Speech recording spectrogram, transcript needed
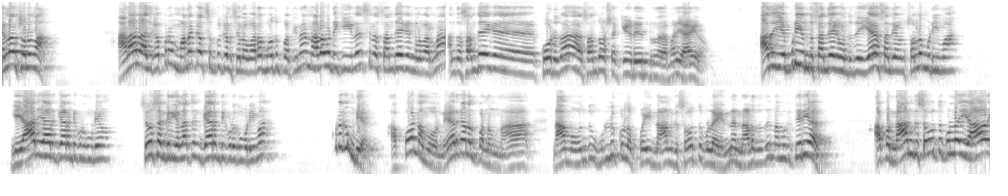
எல்லாம் சொல்லலாம். ஆனால் அதுக்கப்புறம் மனக்கசப்புகள் சில வரும்போது பார்த்திங்கன்னா நடவடிக்கையில் சில சந்தேகங்கள் வரலாம். அந்த சந்தேக கோடு தான் சந்தோஷ கேடுன்ற மாதிரி ஆயிரும். அது எப்படி இந்த சந்தேகம் வந்தது? ஏன் சந்தேகம் சொல்ல முடியுமா? இங்கே யார் யார் கேரண்டி கொடுக்க முடியும்? சிவசங்கரி எல்லாத்துக்கும் கேரண்டி கொடுக்க முடியுமா? கொடுக்க முடியாது. அப்போ நம்ம ஒரு நேர்காணல் பண்ணோம்னா நாம் வந்து உள்ளுக்குள்ளே போய் நான்கு சவத்துக்குள்ளே என்ன நடந்தது நமக்கு தெரியாது. அப்போ நான்கு சவத்துக்குள்ளே யார்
